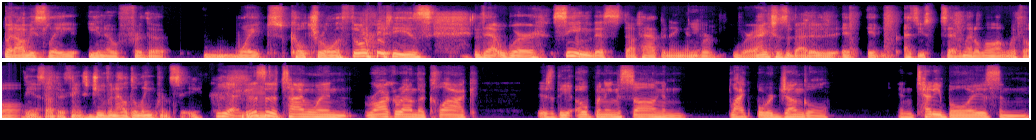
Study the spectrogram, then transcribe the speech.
but obviously, you know, for the white cultural authorities that were seeing this stuff happening and Yeah. were, were anxious about it, it, it, as you said, went along with all these Yeah. other things, juvenile delinquency. Yeah, 'cause this is a hmm. time when Rock Around the Clock is the opening song in Blackboard Jungle, and Teddy Boys and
